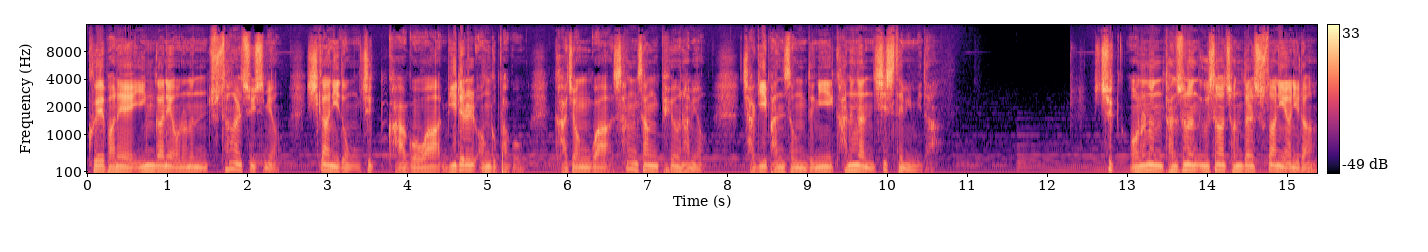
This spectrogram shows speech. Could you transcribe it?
그에 반해 인간의 언어는 추상할 수 있으며 시간 이동, 즉 과거와 미래를 언급하고 가정과 상상 표현하며 자기 반성 등이 가능한 시스템입니다. 즉 언어는 단순한 의사 전달 수단이 아니라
